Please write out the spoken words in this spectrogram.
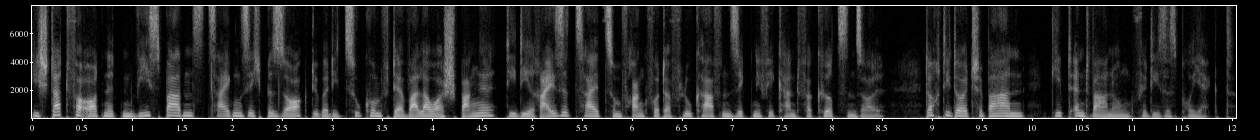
Die Stadtverordneten Wiesbadens zeigen sich besorgt über die Zukunft der Wallauer Spange, die die Reisezeit zum Frankfurter Flughafen signifikant verkürzen soll. Doch die Deutsche Bahn gibt Entwarnung für dieses Projekt.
